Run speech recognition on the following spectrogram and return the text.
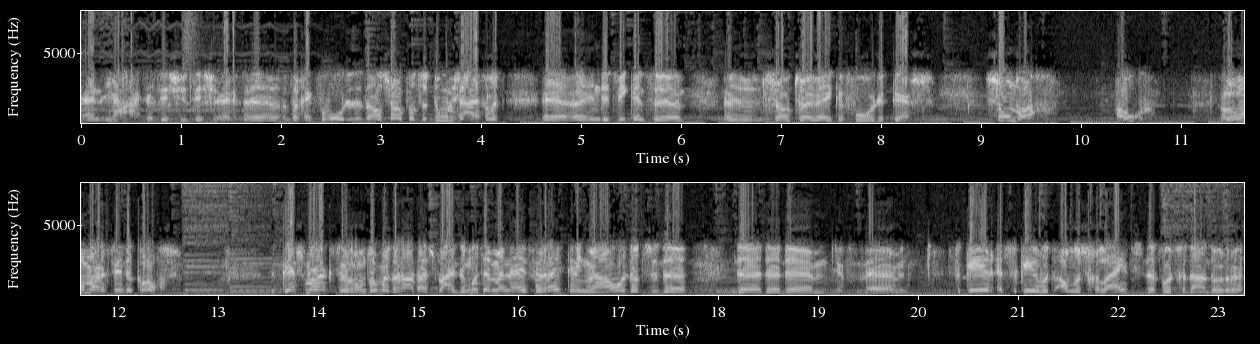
En ja, het is, het is echt eh, te gek voor woorden dat er al zoveel te doen is eigenlijk in dit weekend, zo twee weken voor de kerst. Zondag ook. Rommelmarkt in de krocht. De kerstmarkt rondom het Raadhuisplein. Daar moet men even rekening mee houden dat ze de, de, de, de, ehm, verkeer, het verkeer wordt anders geleid. Dat wordt gedaan door eh,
